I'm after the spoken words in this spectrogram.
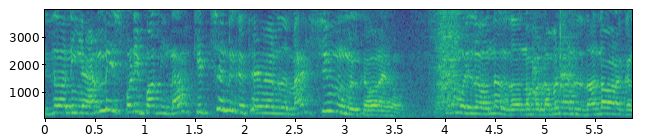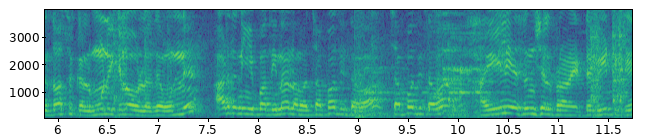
இதில் நீங்கள் அனலைஸ் பண்ணி பார்த்தீங்கன்னா கிச்சனுக்கு தேவையானது மேக்ஸிமம் உங்களுக்கு கவர் ஆகிடும் திரும்ப இதில் வந்து அந்த நம்ம லெமன் ஹேண்டில் தோசைக்கல் மூணு கிலோ உள்ளது. ஒன்று அடுத்து நீங்கள் பார்த்தீங்கன்னா நம்ம chapati tawa. Chapati tawa highly essential product வீட்டுக்கு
